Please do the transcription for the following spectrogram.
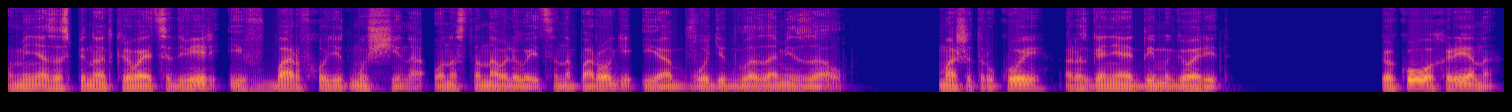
У меня за спиной открывается дверь, и в бар входит мужчина. Он останавливается на пороге и обводит глазами зал. Машет рукой, разгоняет дым и говорит. «Какого хрена?»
